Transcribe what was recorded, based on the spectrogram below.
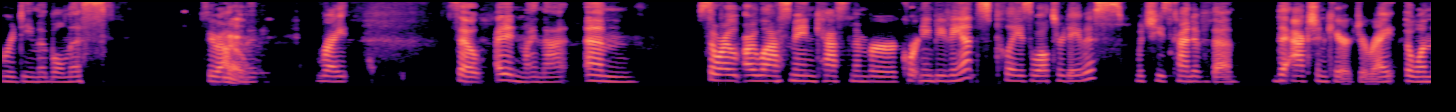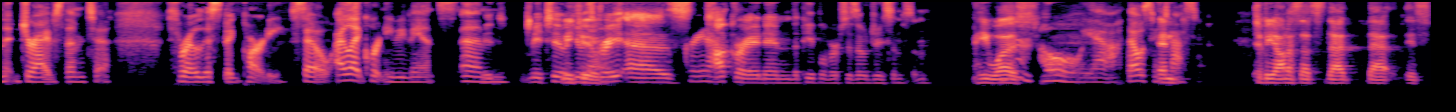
redeemableness throughout No. the movie. Right. So I didn't mind that. Um so our our last main cast member, Courtney B. Vance, plays Walter Davis, which he's kind of the the action character, right? The one that drives them to throw this big party. So I like Courtney B. Vance. Um Me, me too. Me he was great as Great. Cochran in The People versus O.J. Simpson. He was. mm, oh yeah, that was And- fantastic. To be honest, that's that that is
